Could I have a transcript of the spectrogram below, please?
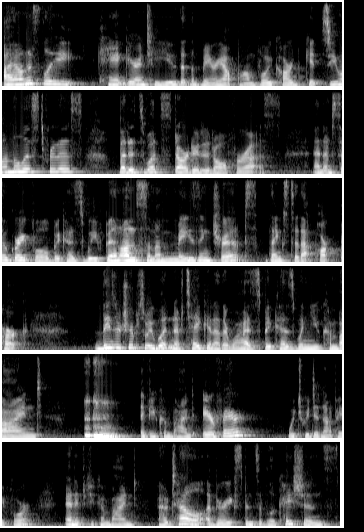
I honestly can't guarantee you that the Marriott Bonvoy card gets you on the list for this, but it's what started it all for us. And I'm so grateful because we've been on some amazing trips thanks to that perk. These are trips we wouldn't have taken otherwise because when you combined, if you combined airfare, which we did not pay for, and if you combined hotel at very expensive locations,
